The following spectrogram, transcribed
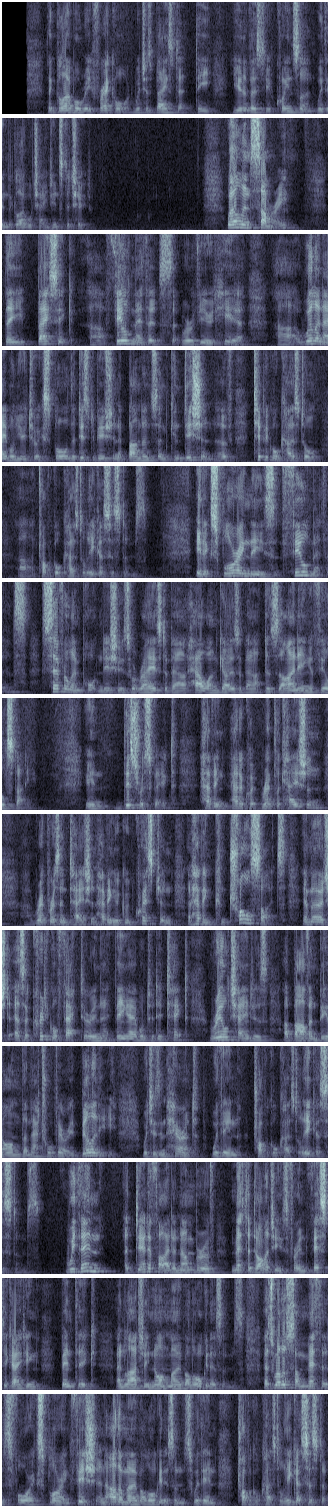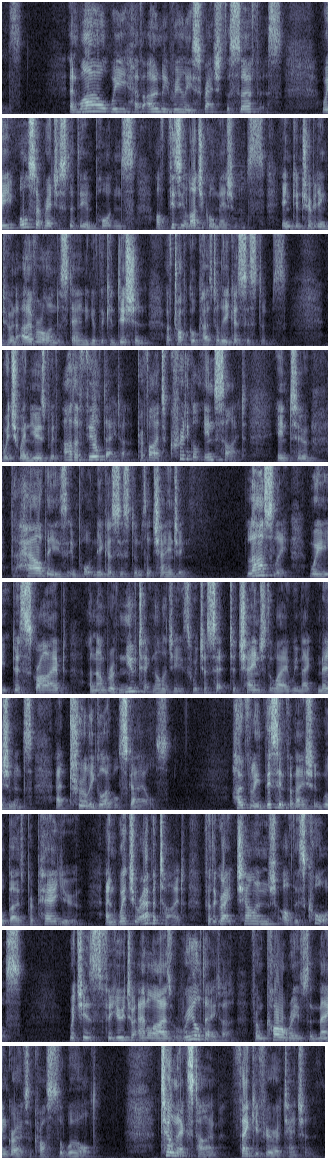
the Global Reef Record, which is based at the University of Queensland within the Global Change Institute. Well, in summary, the basic uh, field methods that were reviewed here uh, will enable you to explore the distribution, abundance and condition of typical coastal, uh, tropical coastal ecosystems. In exploring these field methods, several important issues were raised about how one goes about designing a field study. In this respect, having adequate replication, uh, representation, having a good question, and having control sites emerged as a critical factor in being able to detect real changes above and beyond the natural variability which is inherent within tropical coastal ecosystems. We then identified a number of methodologies for investigating benthic and largely non-mobile organisms, as well as some methods for exploring fish and other mobile organisms within tropical coastal ecosystems. And while we have only really scratched the surface, we also registered the importance of physiological measurements in contributing to an overall understanding of the condition of tropical coastal ecosystems, which when used with other field data provides critical insight into how these important ecosystems are changing. Lastly, we described a number of new technologies which are set to change the way we make measurements at truly global scales. Hopefully this information will both prepare you and whet your appetite for the great challenge of this course, which is for you to analyse real data from coral reefs and mangroves across the world. Till next time, thank you for your attention.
